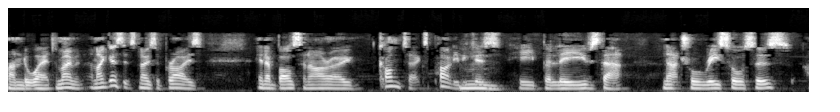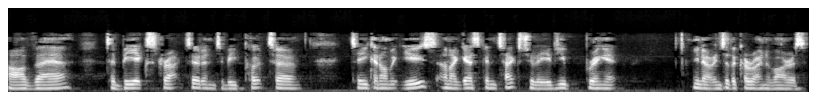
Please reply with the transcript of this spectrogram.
underway at the moment. And I guess it's no surprise in a Bolsonaro context, partly hmm. because mm. he believes that natural resources are there to be extracted and to be put to, to economic use. And I guess contextually, if you bring it, you know, into the coronavirus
